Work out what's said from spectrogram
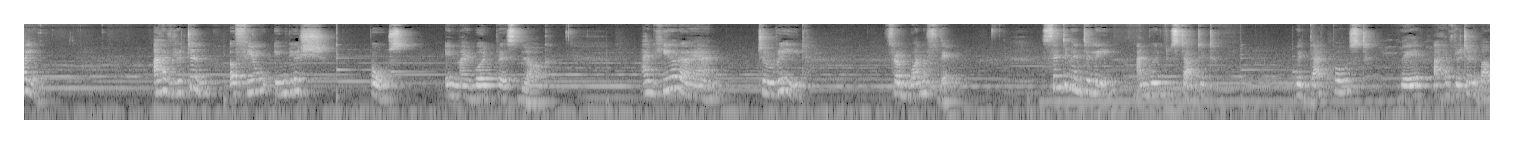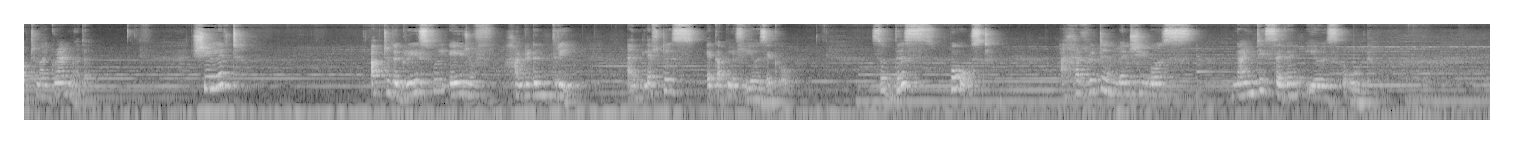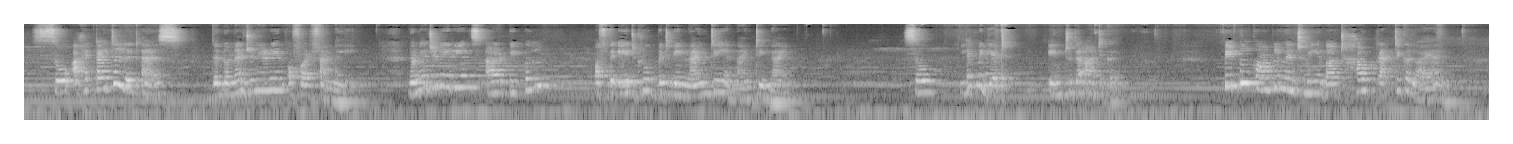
Hello. I have written a few English posts in my WordPress blog, and here I am to read from one of them. Sentimentally, I'm going to start it with that post where I have written about my grandmother. She lived up to the graceful age of 103 and left us a couple of years ago. So, this post I have written when she was 97 years old. So, I had titled it as The Nonagenarian of Our Family. Nonagenarians are people of the age group between 90 and 99. So, let me get into the article. People compliment me about how practical I am,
